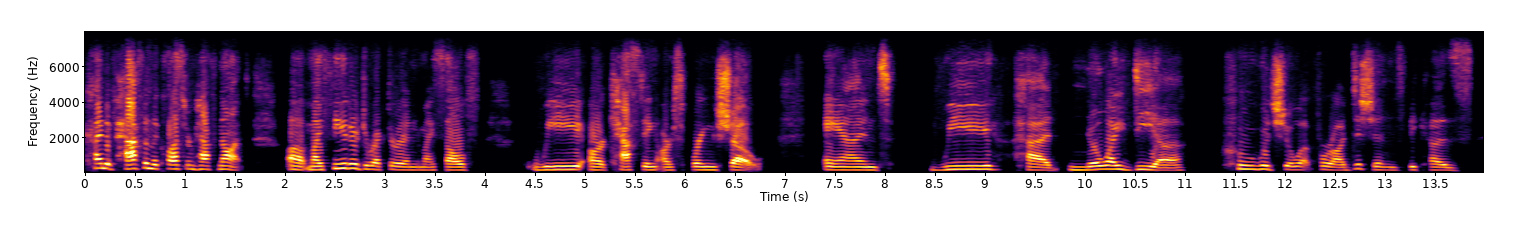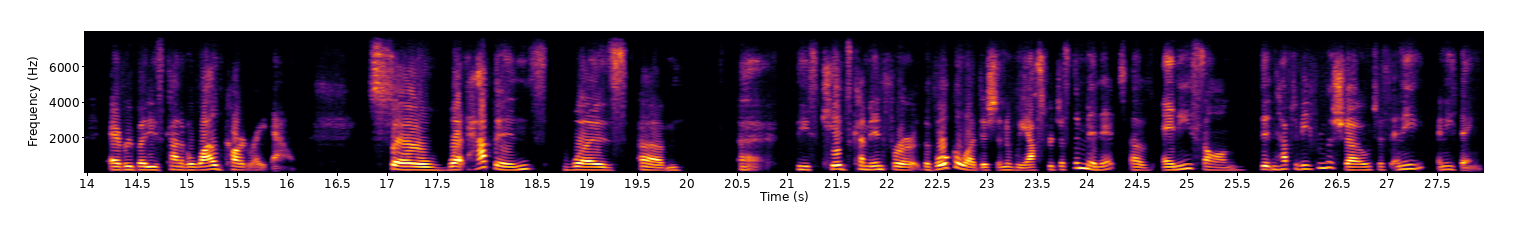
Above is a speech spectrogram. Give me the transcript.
kind of half in the classroom, half not. Uh, my theater director and myself, we are casting our spring show. And we had no idea who would show up for auditions because everybody's kind of a wild card right now. So what happens was um, uh, these kids come in for the vocal audition, and we ask for just a minute of any song. Didn't have to be from the show, just any anything.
